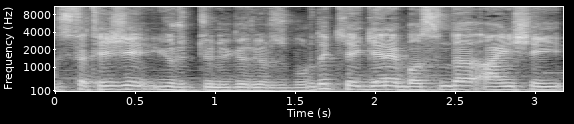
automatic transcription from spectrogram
strateji yürüttüğünü görüyoruz burada ki gene basında aynı şeyi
